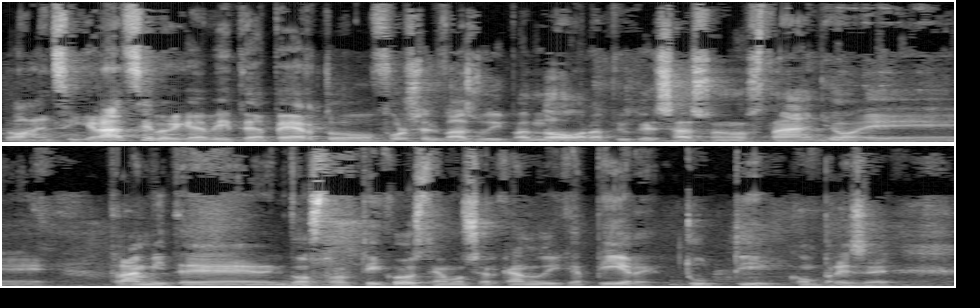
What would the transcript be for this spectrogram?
No, anzi, grazie perché avete aperto forse il vaso di Pandora più che il sasso nello stagno e tramite il vostro articolo stiamo cercando di capire tutti, comprese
